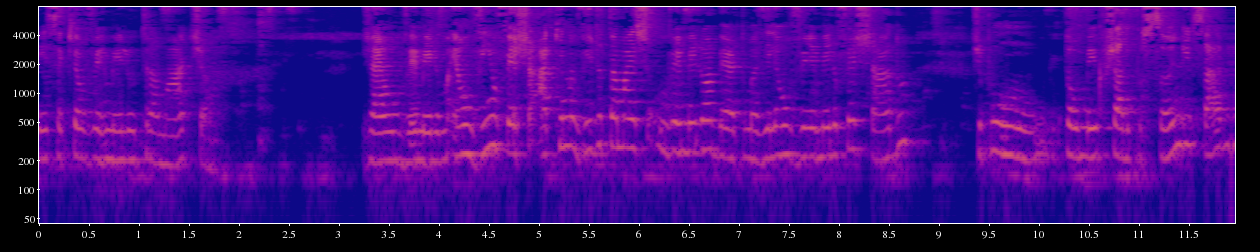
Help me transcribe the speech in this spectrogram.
Esse aqui é o vermelho ultramate, ó. Já é um vermelho, é um vinho fechado. Aqui no vídeo tá mais um vermelho aberto, mas ele é um vermelho fechado. Tipo um tom meio puxado pro sangue, sabe?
